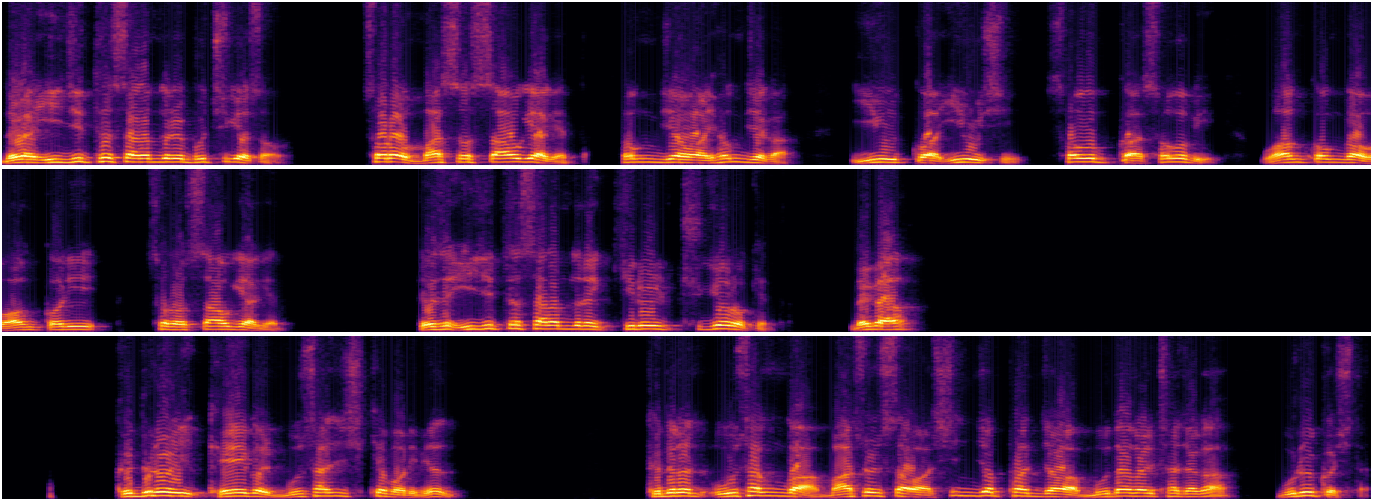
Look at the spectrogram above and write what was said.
내가 이집트 사람들을 부추겨서 서로 맞서 싸우게 하겠다. 형제와 형제가 이웃과 이웃이 성읍과 성읍이 왕권과 왕권이 서로 싸우게 하겠다. 그래서 이집트 사람들의 길을 죽여놓겠다. 내가 그들의 계획을 무산시켜버리면 그들은 우상과 마술사와 신접한 자와 무당을 찾아가 물을 것이다.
